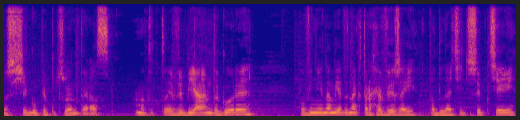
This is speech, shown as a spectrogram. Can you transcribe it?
Aż się głupio poczułem teraz. No to tutaj wybijałem do góry. Powinienem jednak trochę wyżej podlecieć szybciej.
